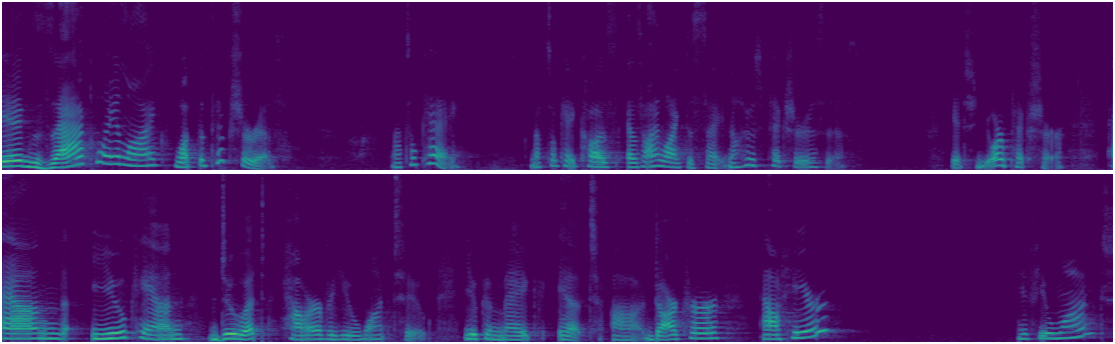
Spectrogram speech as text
exactly like what the picture is. That's okay. That's okay, because as I like to say, now whose picture is this? It's your picture. And you can do it however you want to. You can make it uh, darker out here if you want.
